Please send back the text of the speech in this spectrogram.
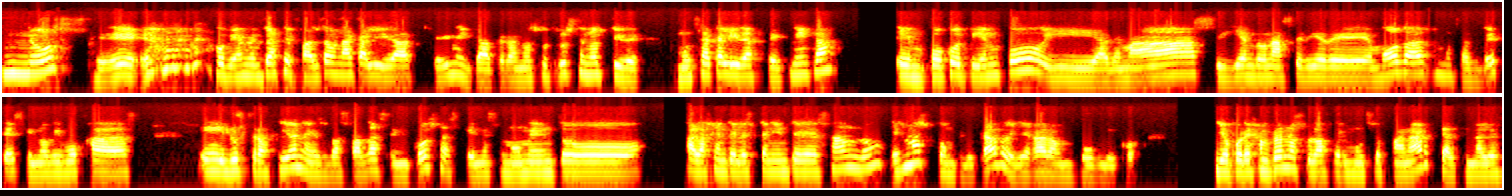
no sé, obviamente hace falta una calidad técnica, pero a nosotros se nos pide mucha calidad técnica en poco tiempo y además siguiendo una serie de modas muchas veces, si no dibujas ilustraciones basadas en cosas que en ese momento a la gente le estén interesando, es más complicado llegar a un público. Yo, por ejemplo, no suelo hacer mucho fanart, que al final es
